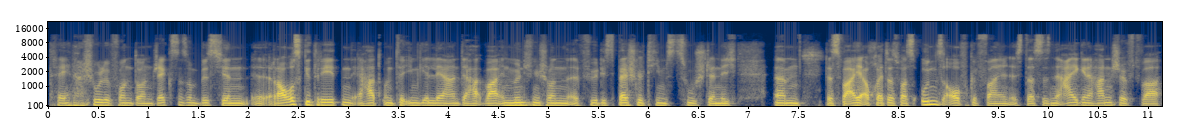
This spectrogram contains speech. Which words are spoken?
Trainerschule von Don Jackson so ein bisschen äh, rausgetreten. Er hat unter ihm gelernt. Er hat, war in München schon äh, für die Special Teams zuständig. Ähm, das war ja auch etwas, was uns aufgefallen ist, dass es eine eigene Handschrift war.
